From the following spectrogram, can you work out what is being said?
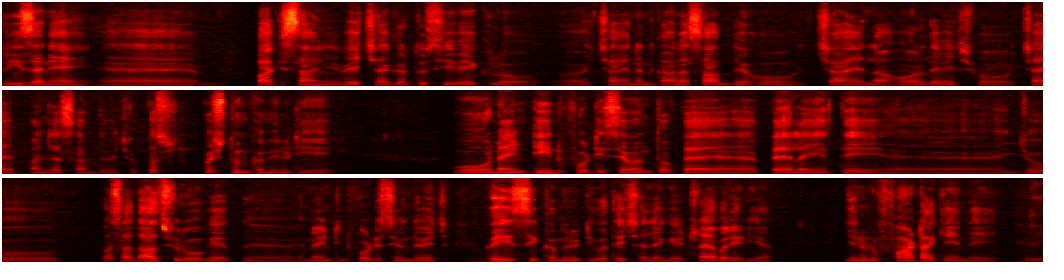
ਰੀਜ਼ਨ ਹੈ ਪਾਕਿਸਤਾਨ ਵਿੱਚ ਅਗਰ ਤੁਸੀਂ ਵੇਖ ਲਓ ਚਾਹੇ ਨਨਕਾਣਾ ਸਾਹਿਬ ਦੇ ਹੋ ਚਾਹੇ ਲਾਹੌਰ ਦੇ ਵਿੱਚ ਹੋ ਚਾਹੇ ਪੰਜਾ ਸਾਹਿਬ ਦੇ ਵਿੱਚ ਹੋ ਪਸ਼ਤੂਨ ਕਮਿਊਨਿਟੀ ਹੈ। ਉਹ 1947 ਤੋਂ ਪਹਿ- ਪਹਿਲੇ ਇੱਥੇ ਜੋ ਫਸਾਦਾਤ ਸ਼ੁਰੂ ਹੋ ਗਏ ਅਹ, 1947 ਦੇ ਵਿੱਚ ਕਈ ਸਿੱਖ ਕਮਿਊਨਿਟੀ ਉੱਥੇ ਚਲੇ ਗਏ ਟ੍ਰਾਈਬਲ ਏਰੀਆ جنہوں نے فاٹا کہندے جی۔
